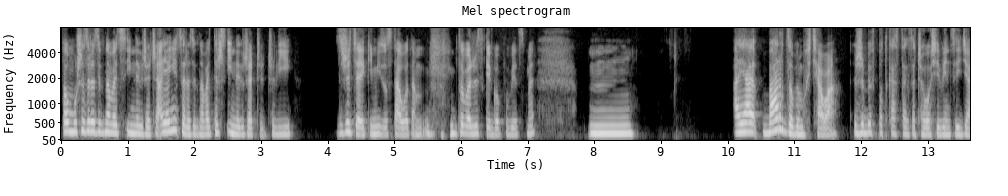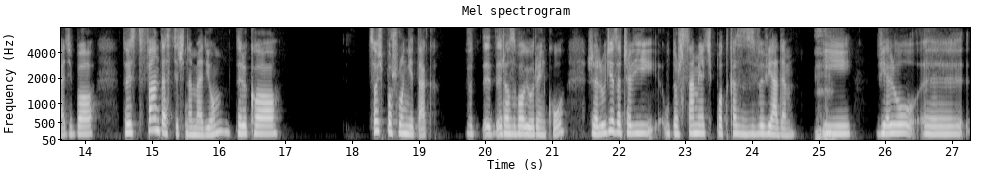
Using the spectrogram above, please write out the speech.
to muszę zrezygnować z innych rzeczy, a ja nie chcę rezygnować też z innych rzeczy, czyli z życia, jakie mi zostało tam towarzyskiego, powiedzmy. Mm. A ja bardzo bym chciała, żeby w podcastach zaczęło się więcej dziać, bo to jest fantastyczne medium, tylko coś poszło nie tak rozwoju rynku, że ludzie zaczęli utożsamiać podcast z wywiadem. Mhm. I wielu y,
